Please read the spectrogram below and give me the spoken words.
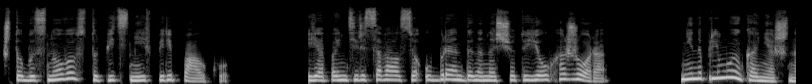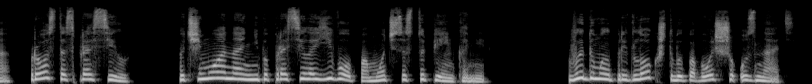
чтобы снова вступить с ней в перепалку. Я поинтересовался у Брэндона насчет ее ухажера. Не напрямую, конечно, просто спросил, почему она не попросила его помочь со ступеньками. Выдумал предлог, чтобы побольше узнать.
